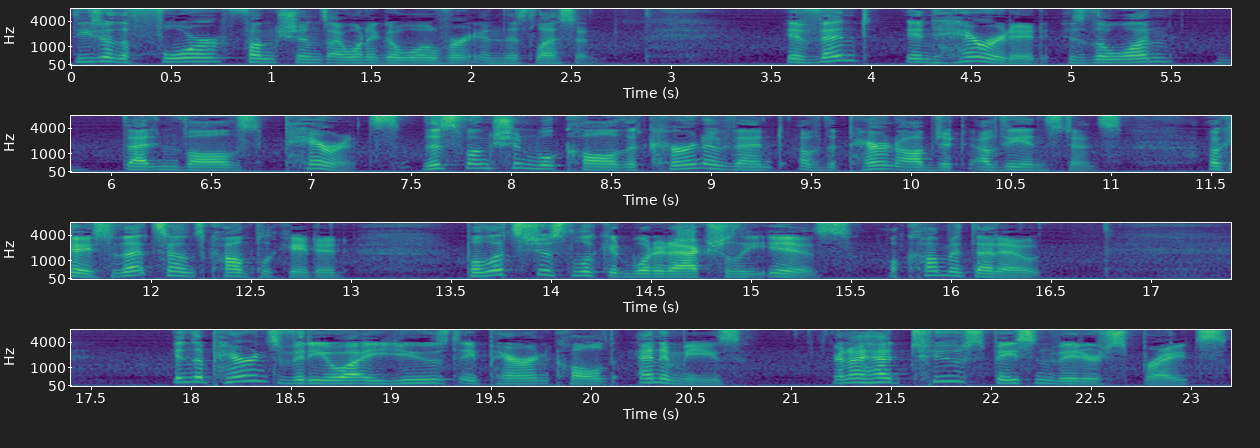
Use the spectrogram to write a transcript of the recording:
these are the four functions I want to go over in this lesson. Event inherited is the one that involves parents. This function will call the current event of the parent object of the instance. Okay, so that sounds complicated, but let's just look at what it actually is. I'll comment that out. In the parents video, I used a parent called enemies, and I had two Space Invaders sprites,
